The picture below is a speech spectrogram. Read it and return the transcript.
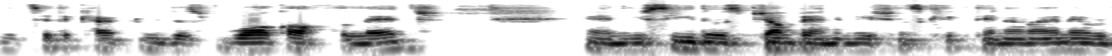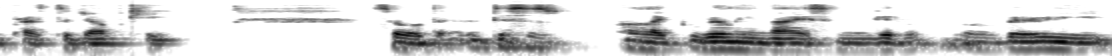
let's say the character will just walk off the ledge and you see those jump animations kicked in and I never pressed the jump key. So th this is uh, like really nice and you get a, very,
